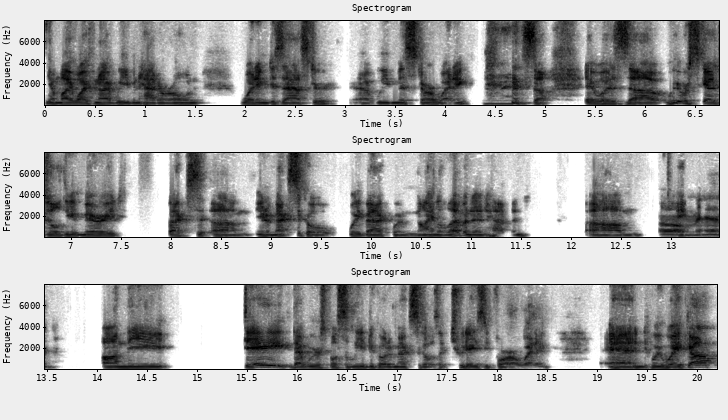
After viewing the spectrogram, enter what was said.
you know, my wife and I, we even had our own wedding disaster. Uh, we missed our wedding, so it was uh, we were scheduled to get married back, um, you know, Mexico way back when 9/11 had happened. Um, oh man! On the day that we were supposed to leave to go to Mexico, it was like two days before our wedding, and we wake up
